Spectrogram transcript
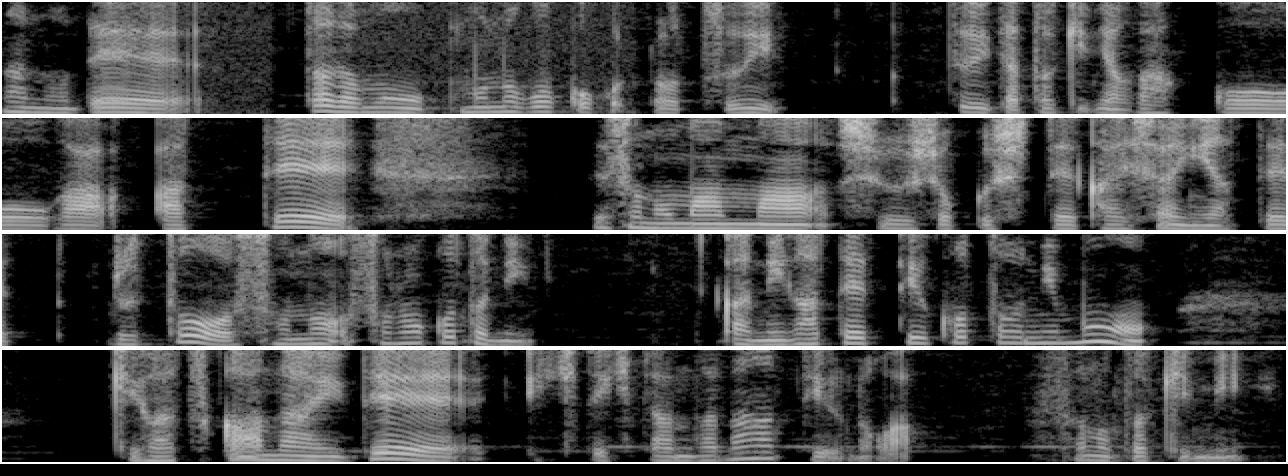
なので、ただもう物心つい着いた時には学校があって、で、そのまんま就職して会社員やってると、その、そのことに、が苦手っていうことにも気がつかないで生きてきたんだなっていうのは、その時に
